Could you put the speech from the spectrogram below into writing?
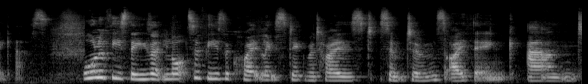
I guess. All of these things, like lots of these are quite like stigmatized symptoms, I think, and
